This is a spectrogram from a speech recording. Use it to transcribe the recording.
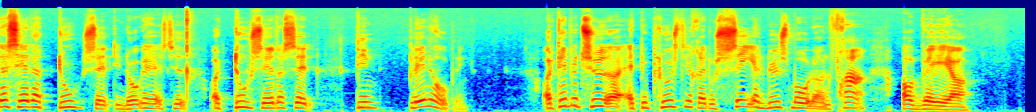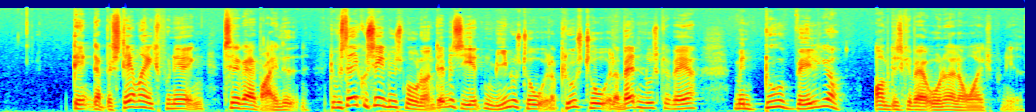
Der sætter du selv din lukkehastighed, og du sætter selv din blændeåbning. Og det betyder, at du pludselig reducerer lysmåleren fra at være den, der bestemmer eksponeringen, til at være vejledende. Du vil stadig kunne se lysmåleren, det vil sige enten minus 2 eller plus 2, eller hvad den nu skal være, men du vælger, om det skal være under- eller overeksponeret.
